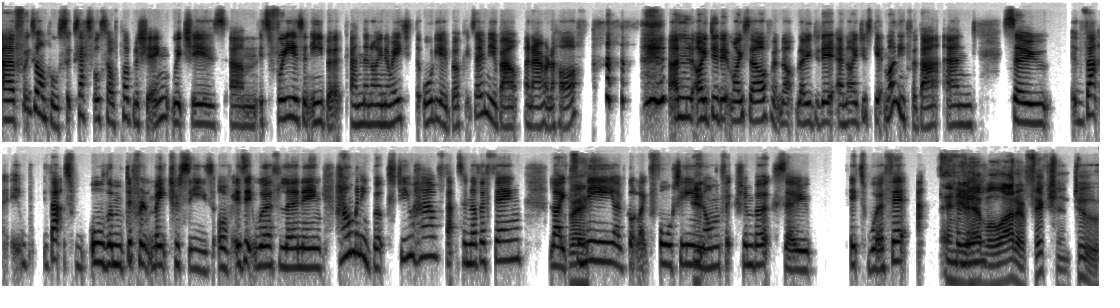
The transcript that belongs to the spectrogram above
uh, for example successful self-publishing which is um, it's free as an ebook and then i narrated the audiobook it's only about an hour and a half and I did it myself and uploaded it, and I just get money for that. And so that that's all the different matrices of is it worth learning how many books do you have that's another thing like right. for me i've got like 14 yeah. non-fiction books so it's worth it and you me. have a lot of fiction too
